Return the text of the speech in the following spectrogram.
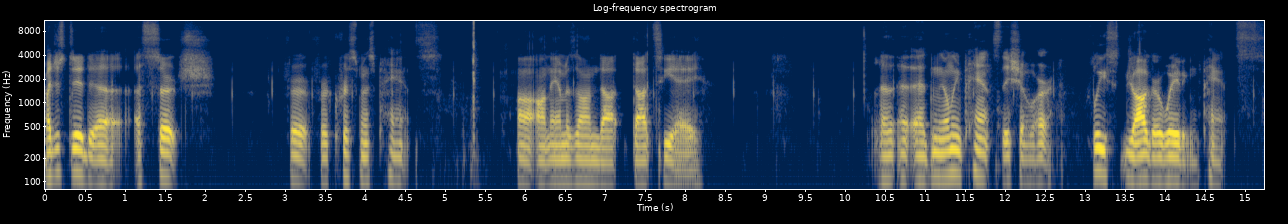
I just did a, a search for for Christmas pants uh, on Amazon.ca. Uh, and the only pants they show are fleece jogger waiting pants.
